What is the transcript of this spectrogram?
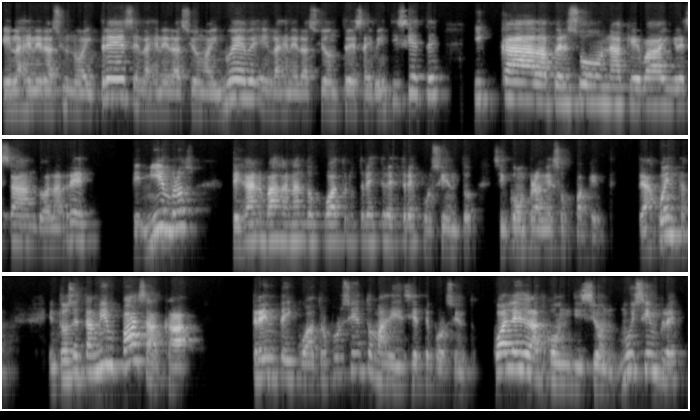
En la generación 1 hay 3, en la generación hay 9, en la generación 3 hay 27 y cada persona que va ingresando a la red de miembros te vas ganando 4,333% si compran esos paquetes. ¿Te das cuenta? Entonces también pasa acá 34% más 17%. ¿Cuál es la condición? Muy simple.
